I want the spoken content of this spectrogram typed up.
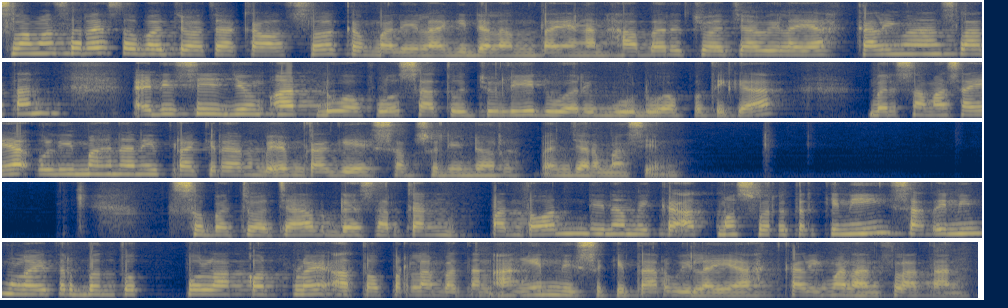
Selamat sore Sobat Cuaca Kalsel, kembali lagi dalam tayangan Habar Cuaca Wilayah Kalimantan Selatan, edisi Jumat 21 Juli 2023, bersama saya Uli Mahnani, Prakiraan BMKG Samsudinur Banjarmasin. Sobat Cuaca, berdasarkan pantauan dinamika atmosfer terkini, saat ini mulai terbentuk pola konflik atau perlambatan angin di sekitar wilayah Kalimantan Selatan.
